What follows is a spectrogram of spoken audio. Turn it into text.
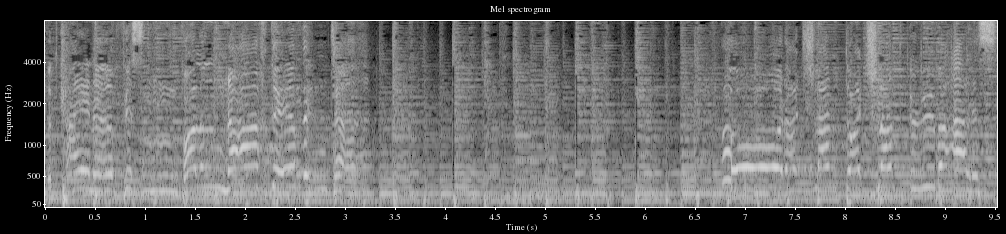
Wird keiner wissen wollen nach dem Winter. Oh, Deutschland, Deutschland über alles,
